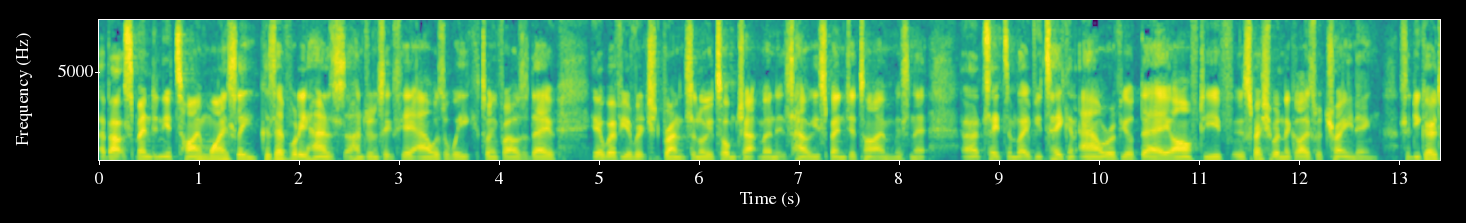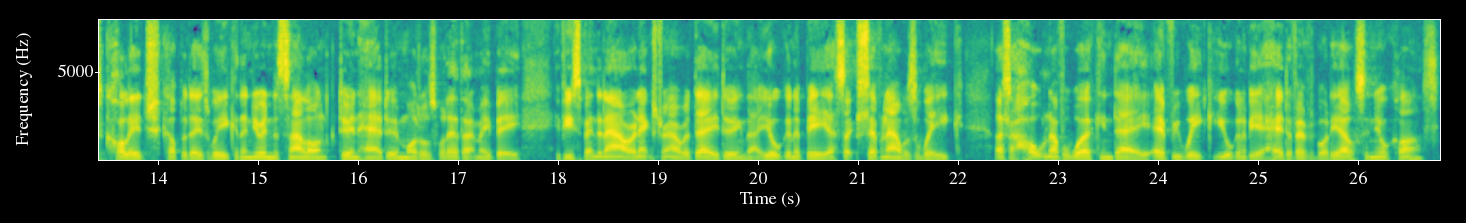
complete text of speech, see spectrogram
about spending your time wisely because everybody has 168 hours a week, 24 hours a day. You know, whether you're Richard Branson or you're Tom Chapman, it's how you spend your time, isn't it? And I'd say to them, like, if you take an hour of your day after you've, especially when the guys were training, so you go to college a couple of days a week and then you're in the salon doing hair, doing models, whatever that may be. If you spend an hour, an extra hour a day doing that, you're going to be, that's like seven hours a week. That's a whole nother working day every week. You're going to be ahead of everybody else in your class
